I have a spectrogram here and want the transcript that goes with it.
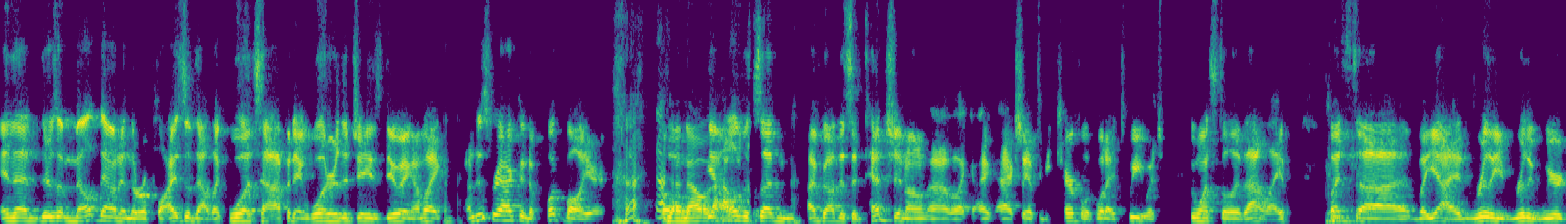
And then there's a meltdown in the replies of that, like what's happening? What are the Jays doing? I'm like, I'm just reacting to football here. yeah, now yeah, all of a sudden I've got this attention on uh, like I actually have to be careful with what I tweet, which who wants to live that life? But uh, but yeah, it really really weird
